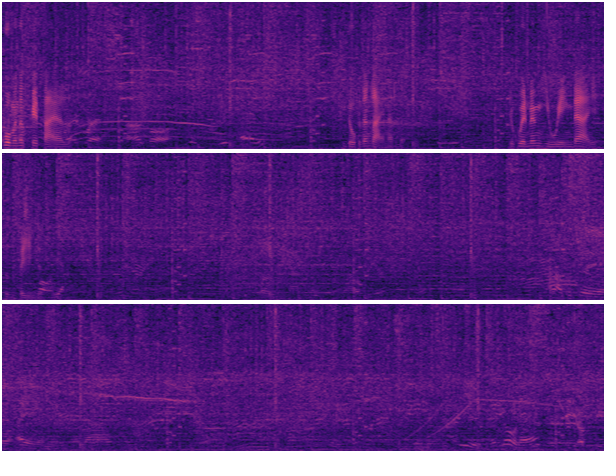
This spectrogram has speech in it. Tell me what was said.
กลัวมันต้องใกล้ตายแล้วล่ะโดนไปตั้งหลายนัดแล้วยกเว้นแม่งหิวเองได้เพิ่งตีนอยู่ถ้าเราเจอไอ้เนี่ยโลนะที่เอาที่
